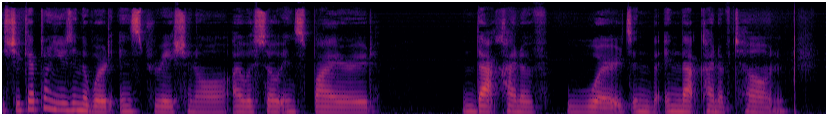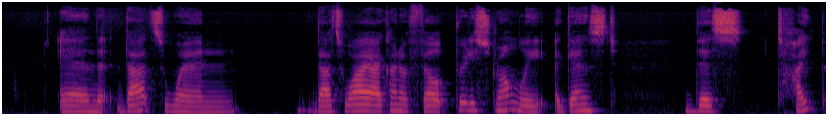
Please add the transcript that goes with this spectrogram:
She kept on using the word inspirational. I was so inspired that kind of words in in that kind of tone. And that's when that's why I kind of felt pretty strongly against this type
